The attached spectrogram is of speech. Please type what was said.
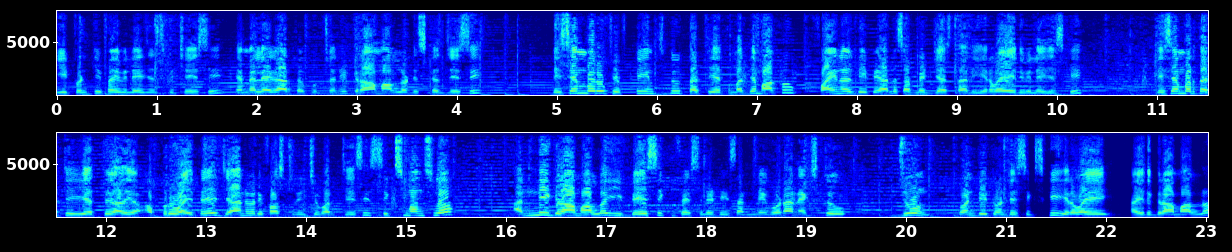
ఈ ట్వంటీ ఫైవ్ విలేజెస్కి చేసి ఎమ్మెల్యే గారితో కూర్చొని గ్రామాల్లో డిస్కస్ చేసి డిసెంబర్ ఫిఫ్టీన్త్ టు థర్టీఎత్ మధ్య మాకు ఫైనల్ డిపిఆర్ సబ్మిట్ చేస్తారు ఇరవై ఐదు విలేజెస్కి డిసెంబర్ థర్టీఎత్ అది అప్రూవ్ అయితే జనవరి ఫస్ట్ నుంచి వర్క్ చేసి సిక్స్ మంత్స్లో అన్ని గ్రామాల్లో ఈ బేసిక్ ఫెసిలిటీస్ అన్ని కూడా నెక్స్ట్ జూన్ ట్వంటీ ట్వంటీ సిక్స్కి ఇరవై ఐదు గ్రామాల్లో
